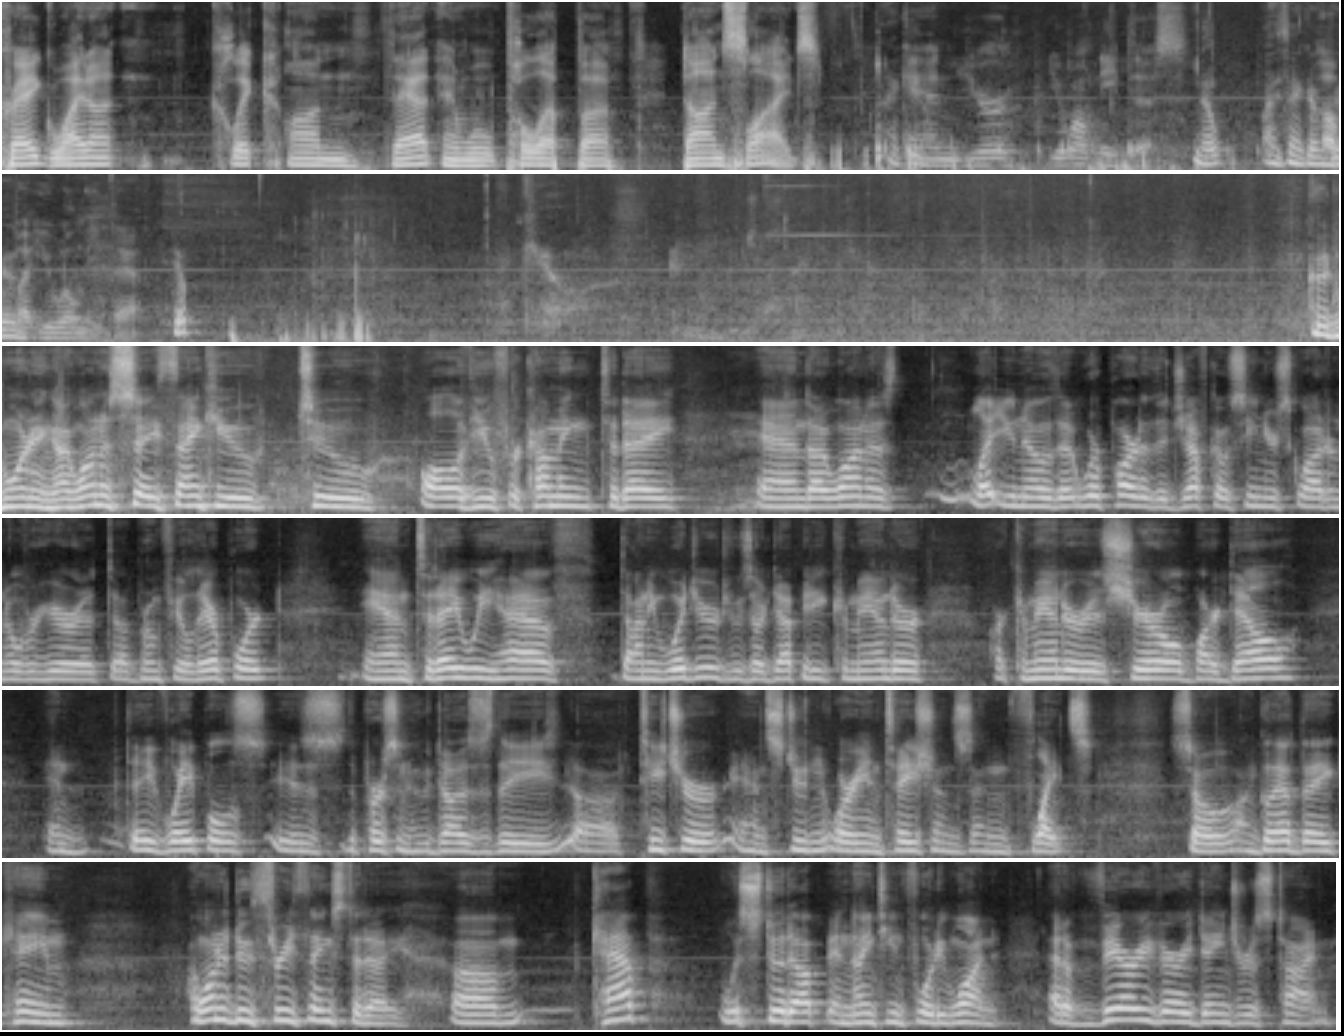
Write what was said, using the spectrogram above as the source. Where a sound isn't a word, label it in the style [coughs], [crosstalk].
Craig, why don't click on that and we'll pull up uh, Don's slides. Thank you. And you're, you won't need this. Nope, I think I'm Oh, good. but you will need that. Yep. Thank you. Good morning. I want to say thank you to all of you for coming today. And I want to let you know that we're part of the Jeffco Senior Squadron over here at uh, Broomfield Airport. And today we have Donnie Woodyard, who's our deputy commander. Our commander is Cheryl Bardell. And Dave Waples is the person who does the uh, teacher and student orientations and flights. So I'm glad they came. I want to do three things today. Um, CAP was stood up in 1941 at a very, very dangerous time.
